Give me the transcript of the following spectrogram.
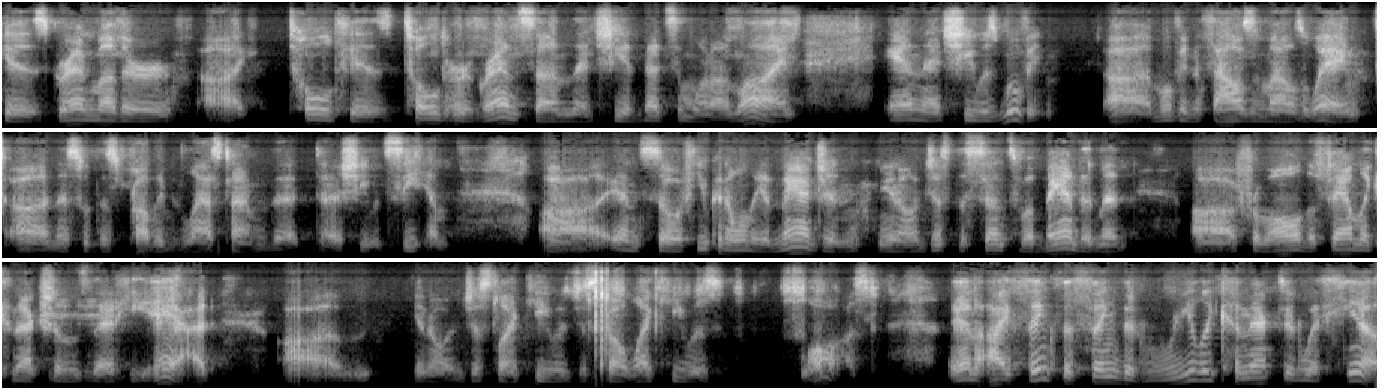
his grandmother uh, told his told her grandson that she had met someone online and that she was moving. uh, moving a thousand miles away. Uh, and this would this probably be the last time that uh, she would see him. Uh, and so, if you can only imagine, you know, just the sense of abandonment uh, from all the family connections that he had, um, you know, and just like he was, just felt like he was lost. And I think the thing that really connected with him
